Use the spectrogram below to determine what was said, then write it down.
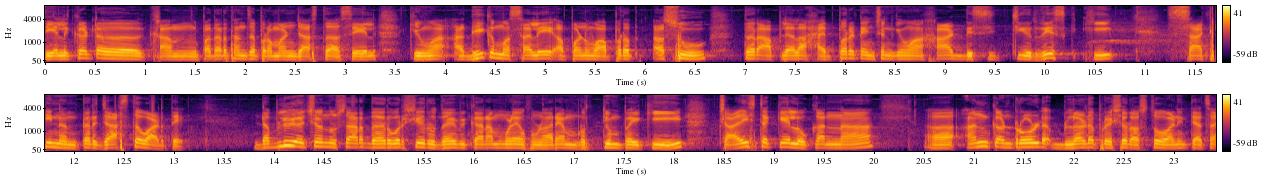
तेलकट खा पदार्थांचं प्रमाण जास्त असेल किंवा अधिक मसाले आपण वापरत असू तर आपल्याला हायपर टेन्शन किंवा हार्ट डिसीजची रिस्क ही साठीनंतर जास्त वाढते. डब्ल्यू एच ओनुसार दरवर्षी हृदयविकारामुळे होणाऱ्या मृत्यूंपैकी चाळीस टक्के लोकांना अनकंट्रोल्ड ब्लड प्रेशर असतो आणि त्याचा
